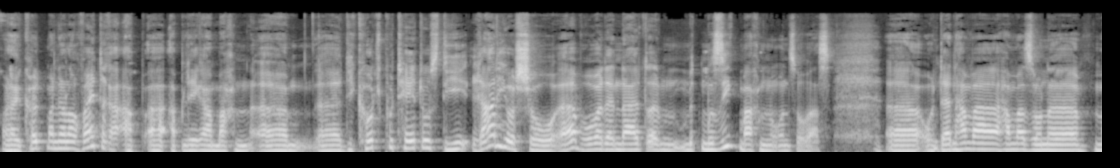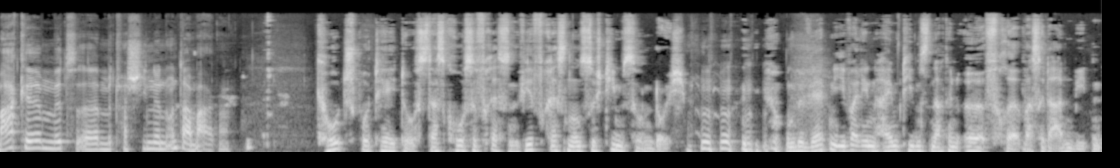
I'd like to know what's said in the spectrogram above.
Und dann könnte man ja noch weitere Ab äh, Ableger machen. Ähm, äh, die Coach Potatoes, die Radioshow, äh, wo wir dann halt ähm, mit Musik machen und sowas. Äh, und dann haben wir, haben wir so eine Marke mit, äh, mit verschiedenen Untermarken. Coach Potatoes, das große Fressen. Wir fressen uns durch Teamzonen durch und bewerten die jeweiligen Heimteams nach den Öffre, was sie da anbieten.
